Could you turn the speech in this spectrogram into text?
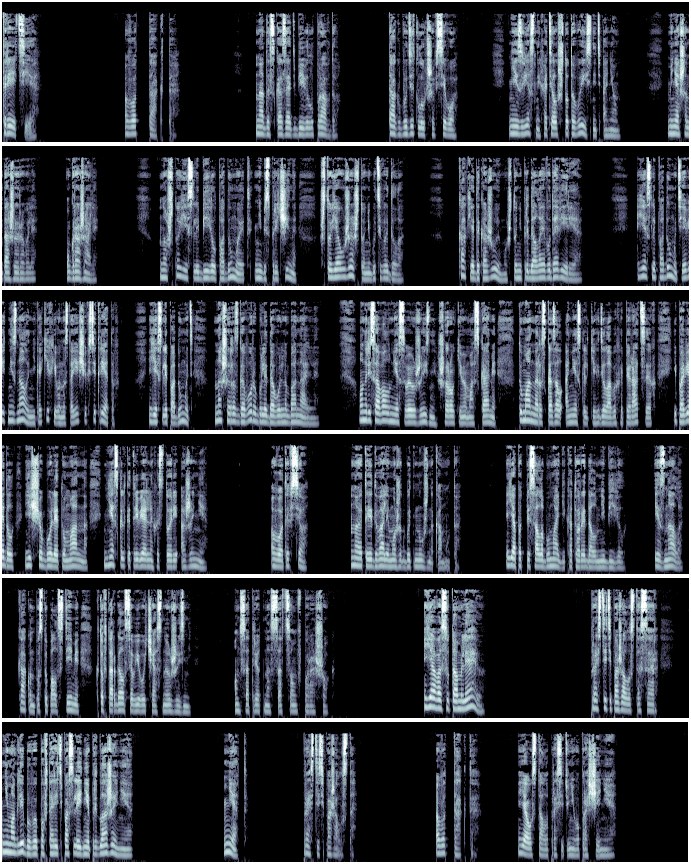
Третье. Вот так-то. Надо сказать Бивилу правду. Так будет лучше всего. Неизвестный хотел что-то выяснить о нем. Меня шантажировали, угрожали. Но что, если Бивил подумает, не без причины, что я уже что-нибудь выдала? Как я докажу ему, что не предала его доверия? Если подумать, я ведь не знала никаких его настоящих секретов. Если подумать, наши разговоры были довольно банальны. Он рисовал мне свою жизнь широкими мазками, туманно рассказал о нескольких деловых операциях и поведал еще более туманно несколько тривиальных историй о жене. Вот и все. Но это едва ли может быть нужно кому-то. Я подписала бумаги, которые дал мне Бивил, и знала, как он поступал с теми, кто вторгался в его частную жизнь. Он сотрет нас с отцом в порошок. «Я вас утомляю?» «Простите, пожалуйста, сэр, не могли бы вы повторить последнее предложение?» «Нет». «Простите, пожалуйста». Вот так-то. Я устала просить у него прощения.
